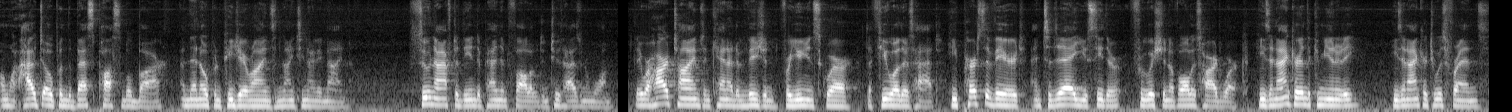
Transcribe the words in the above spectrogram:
on how to open the best possible bar and then opened PJ Ryan's in 1999. Soon after, The Independent followed in 2001. They were hard times and Ken had a vision for Union Square that few others had. He persevered and today you see the fruition of all his hard work. He's an anchor in the community, He's an anchor to his friends.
